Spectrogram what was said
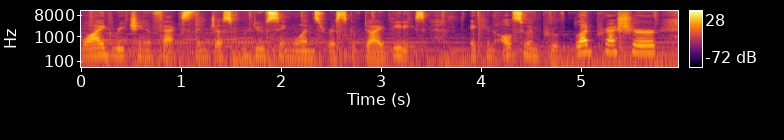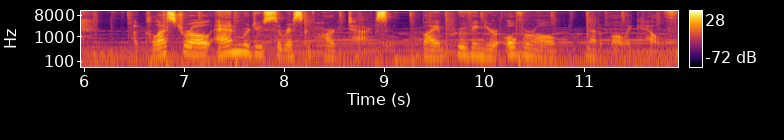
wide-reaching effects than just reducing one's risk of diabetes. It can also improve blood pressure, uh, cholesterol, and reduce the risk of heart attacks by improving your overall metabolic health.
